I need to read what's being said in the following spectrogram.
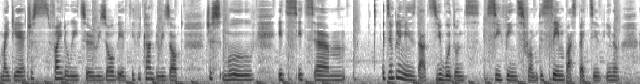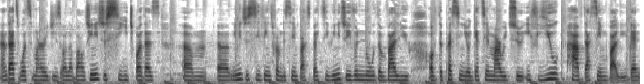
my dear. Just find a way to resolve it. If it can't be resolved, just move. It's it's um it simply means that you both don't see things from the same perspective, you know, and that's what marriage is all about. You need to see each other's, um, um, you need to see things from the same perspective. You need to even know the value of the person you're getting married to. If you have that same value, then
